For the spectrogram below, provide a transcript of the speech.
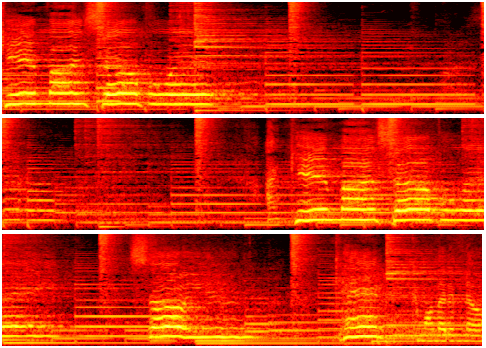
give myself away. I give myself away so you can. Come on, let him know.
